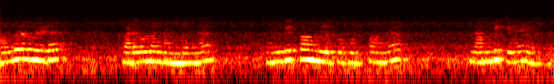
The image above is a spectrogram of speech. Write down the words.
அதை விட கடவுளை நம்புங்க. கண்டிப்பாக உங்களுக்கு கொடுப்பாங்க. நம்பிக்கையாக இருக்கு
